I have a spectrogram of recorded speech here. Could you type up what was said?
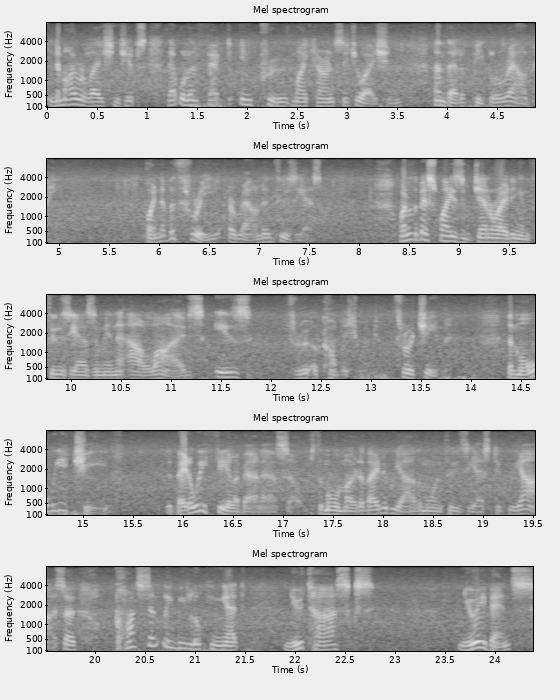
into my relationships that will in fact improve my current situation and that of people around me. Point number three around enthusiasm. One of the best ways of generating enthusiasm in our lives is through accomplishment, through achievement. The more we achieve, the better we feel about ourselves, the more motivated we are, the more enthusiastic we are. So constantly be looking at new tasks, new events,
